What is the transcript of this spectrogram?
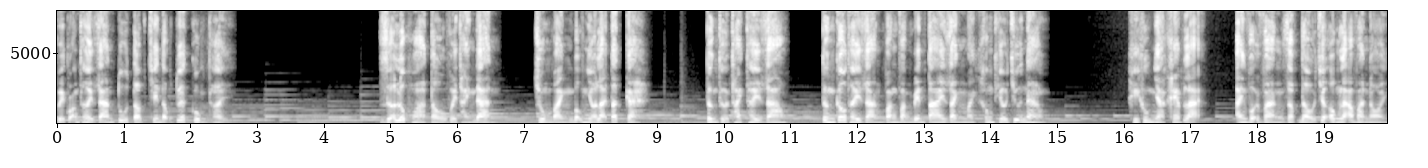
về quãng thời gian tu tập trên động tuyết cùng thầy. Giữa lúc hòa tấu với thánh đàn, chùm bánh bỗng nhớ lại tất cả. Từng thử thách thầy giao, từng câu thầy giảng văng vẳng bên tai rành mạch không thiếu chữ nào. Khi khúc nhạc khép lại, anh vội vàng dập đầu trước ông lão và nói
